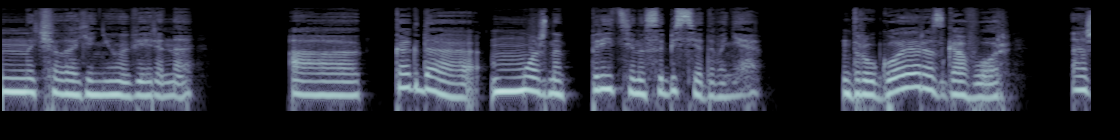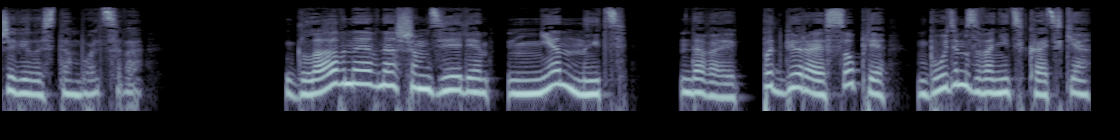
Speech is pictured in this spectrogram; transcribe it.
Начала я неуверенно. А когда можно прийти на собеседование? Другой разговор, оживилась Тамбольцева. Главное в нашем деле не ныть. Давай, подбирай сопли, будем звонить Катьке.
